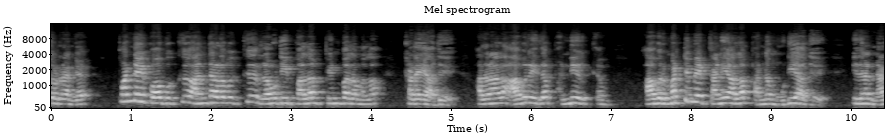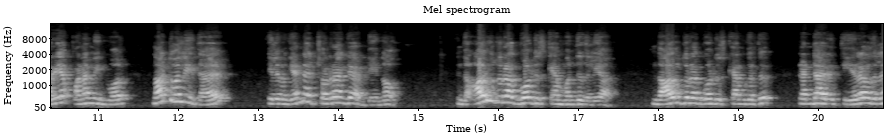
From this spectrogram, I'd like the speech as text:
சொல்றாங்க? பொன்னை பாபுக்கு அந்த அளவுக்கு ரவுடி பலம் பின்பலம் எல்லாம் கிடையாது. அதனால அவர் இதை பண்ணியிருக்க அவர் மட்டுமே தனியாலாம் பண்ண முடியாது. இதில் நிறைய பணம் இன்வால்வ் நாட் ஓன்லி தட் இதில் இவங்க என்ன சொல்றாங்க அப்படின்னா இந்த ஆருதுரா கோல்டு ஸ்கேம் வந்தது இல்லையா? இந்த ஆருதுரா கோல்டு ஸ்கேம்ங்கிறது ரெண்டாயிரத்தி இருபதுல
